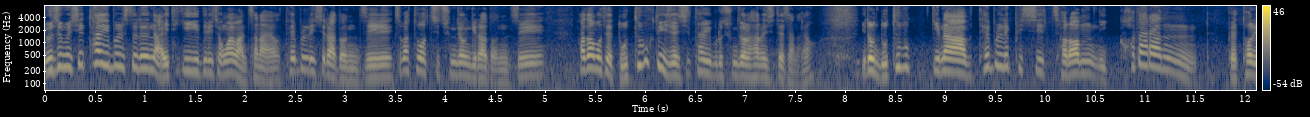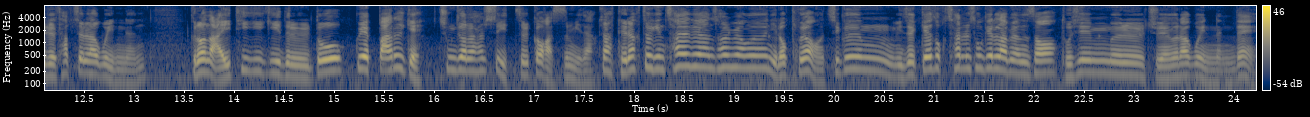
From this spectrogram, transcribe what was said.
요즘은 C타입을 쓰는 IT 기기들이 정말 많잖아요. 태블릿이라든지 스마트워치 충전기라든지 하다못해 노트북도 이제 C타입으로 충전을 하는 시대잖아요. 이런 노트북이나 태블릿 PC처럼 이 커다란 배터리를 탑재를 하고 있는 그런 IT 기기들도 꽤 빠르게 충전을 할 수 있을 것 같습니다. 자, 대략적인 차에 대한 설명은 이렇고요. 지금 이제 계속 차를 소개를 하면서 도심을 주행을 하고 있는데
